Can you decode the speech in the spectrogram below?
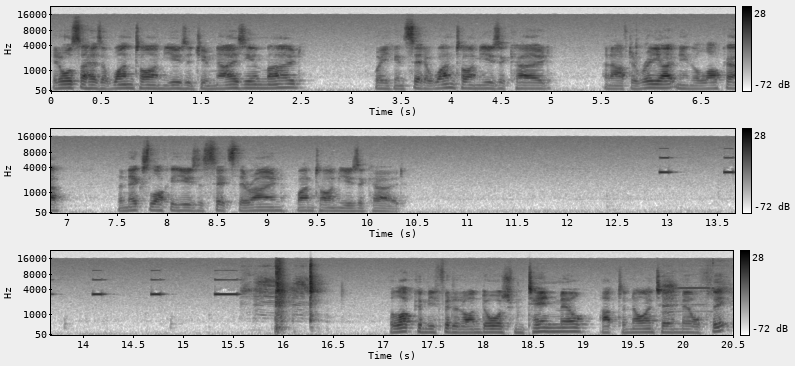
It also has a one-time user gymnasium mode where you can set a one-time user code and after reopening the locker, the next locker user sets their own one-time user code. The lock can be fitted on doors from 10mm up to 19mm thick.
